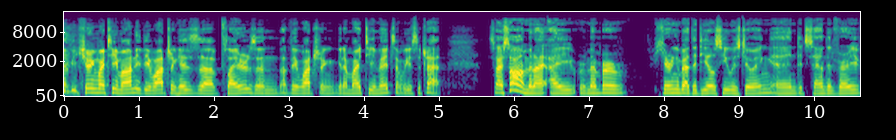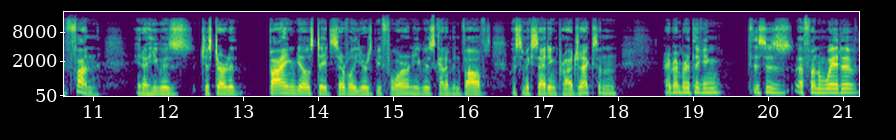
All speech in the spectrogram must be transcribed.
I'd be cheering my team on. He'd be watching his uh, players, and I'd be watching, you know, my teammates, and we used to chat. So I saw him and I, I remember hearing about the deals he was doing and it sounded very fun. You know, he was just started buying real estate several years before and he was kind of involved with some exciting projects. And I remember thinking, this is a fun way to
